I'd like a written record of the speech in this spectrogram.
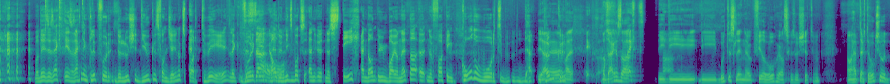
maar deze is, echt, deze is echt een clip voor de loesje dealtjes van Janox Part 2. Hè. Like, vorige keer had oh. je Xbox en uit een steeg en dan uw Bayonetta uit een fucking codewoord. Ja, ja, bunker. ja, maar, maar daar is dat, Echt. die, die, die boetes liggen ook veel hoger als je zo shit doet. Maar je hebt daar toch ook zo...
